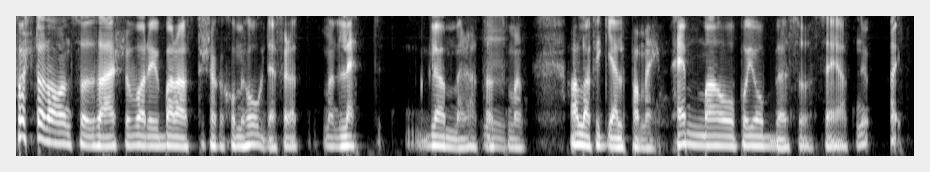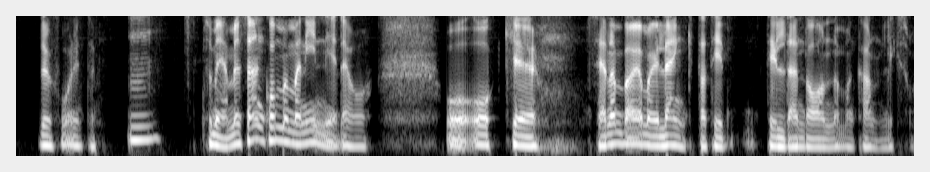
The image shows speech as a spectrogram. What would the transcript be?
första dagen så, så, här, så var det ju bara att försöka komma ihåg det för att man lätt glömmer att, att man, alla fick hjälpa mig. Hemma och på jobbet så säger jag att nu, nej, du får inte. Så med. Men sen kommer man in i det och, Och, och eh, sedan börjar man ju längta till, till den dagen när man kan liksom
